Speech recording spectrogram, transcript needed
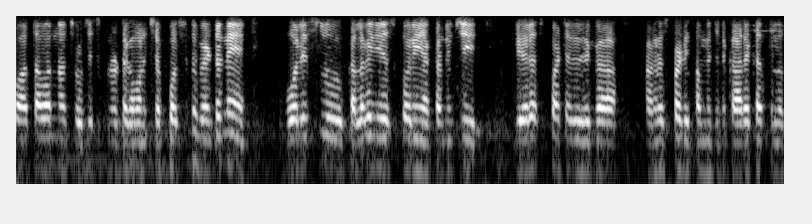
వాతావరణం చోటు చేసుకున్నట్టుగా మనం చెప్పవచ్చు వెంటనే పోలీసులు కలగ చేసుకొని అక్కడి నుంచి బీఆర్ఎస్ పార్టీ అదేవిధంగా కాంగ్రెస్ పార్టీకి సంబంధించిన కార్యకర్తలు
